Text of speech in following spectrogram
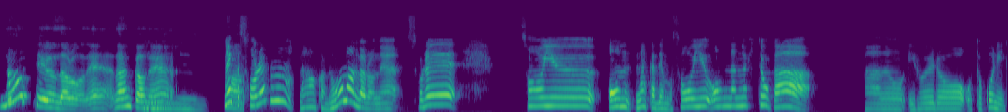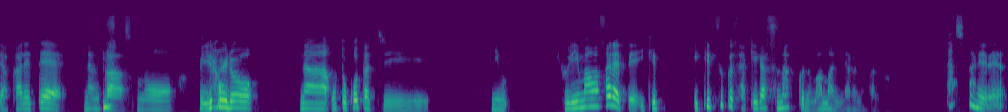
なんて言うんだろうね。なんかね、うんなんかそれも、なんかどうなんだろうね。それ、そういう、おん、なんかでもそういう女の人が、あの、いろいろ男に抱かれて、なんかその、いろいろな男たちに振り回されて行き、行き着く先がスナックのママになるのか確かにね、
